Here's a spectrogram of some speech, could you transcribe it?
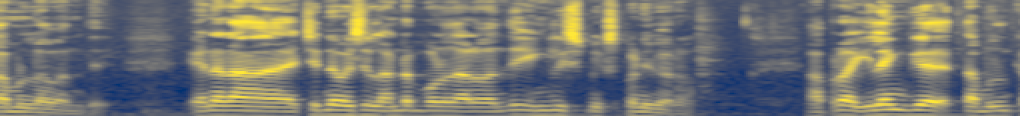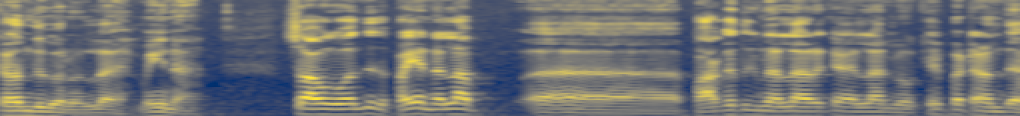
தமிழில் வந்து. ஏன்னா நான் சின்ன வயசில் லண்டன் போனதால் வந்து இங்கிலீஷ் மிக்ஸ் பண்ணி வரும். அப்புறம் இலங்கை தமிழ் கலந்து வரும்ல மெயினாக ஸோ அவங்க வந்து இந்த பையன் நல்லா பார்க்கறதுக்கு நல்லா இருக்கா எல்லாமே ஓகே பட் அந்த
